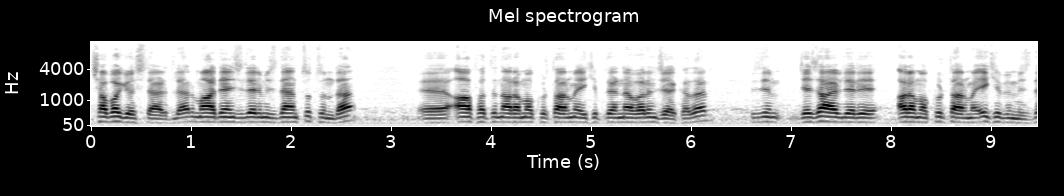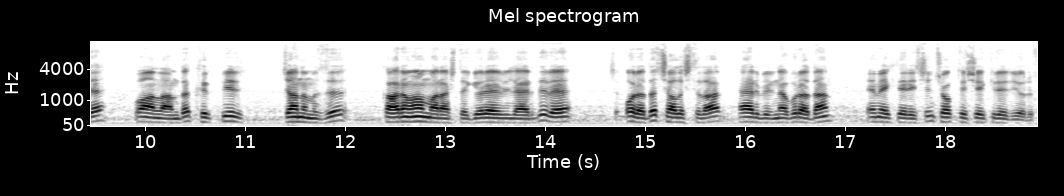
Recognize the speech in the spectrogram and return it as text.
çaba gösterdiler. Madencilerimizden tutun da e, AFAD'ın arama kurtarma ekiplerine varıncaya kadar bizim cezaevleri arama kurtarma ekibimiz de bu anlamda 41 canımızı Kahramanmaraş'ta görevlilerdi ve orada çalıştılar. Her birine buradan emekleri için çok teşekkür ediyoruz.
